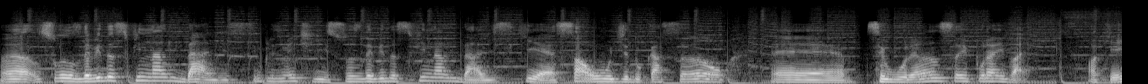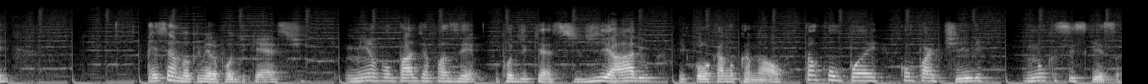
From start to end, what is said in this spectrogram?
uh, suas devidas finalidades, simplesmente isso, suas devidas finalidades, que é saúde, educação, é, segurança e por aí vai, ok? Esse é o meu primeiro podcast. Minha vontade é fazer um podcast diário e colocar no canal. Então acompanhe, compartilhe, nunca se esqueça.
